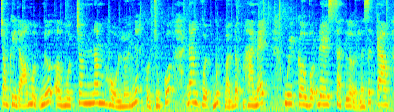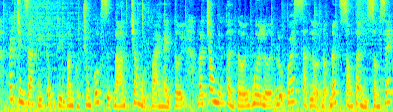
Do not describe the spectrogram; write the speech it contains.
Trong khi đó, mực nước ở một trong năm hồ lớn nhất của Trung Quốc đang vượt mức báo động 2 mét. Nguy cơ vỡ đê sạt lở là rất cao. Các chuyên gia khí tượng thủy văn của Trung Quốc dự báo trong một vài ngày tới và trong những tuần tới, mưa lớn, lũ quét, sạt lở, động đất, sóng thần, sấm sét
